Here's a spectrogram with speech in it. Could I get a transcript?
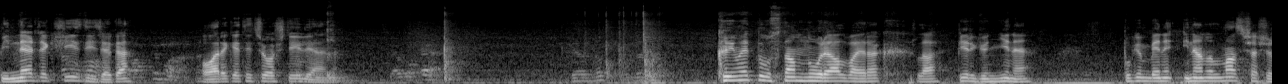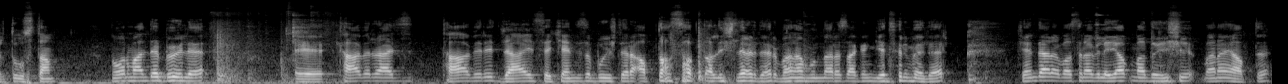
binlerce kişi izleyecek ha. O hareket hiç hoş değil yani. Kıymetli ustam Nuri Albayrak'la bir gün yine bugün beni inanılmaz şaşırttı ustam. Normalde böyle e, tabiri, caiz- tabiri caizse kendisi bu işlere aptal saptal işler der. Bana bunları sakın getirme der. Kendi arabasına bile yapmadığı işi bana yaptı.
